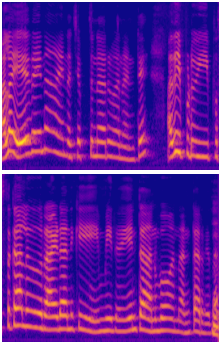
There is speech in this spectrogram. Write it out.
అలా ఏదైనా ఆయన చెప్తున్నారు అని అంటే అదే ఇప్పుడు ఈ పుస్తకాలు రాయడానికి మీరు ఏంటా అనుభవం అని అంటారు కదా.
